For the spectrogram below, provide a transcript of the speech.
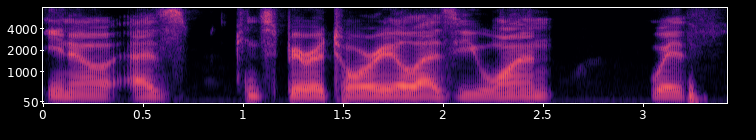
you know, as conspiratorial as you want with,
